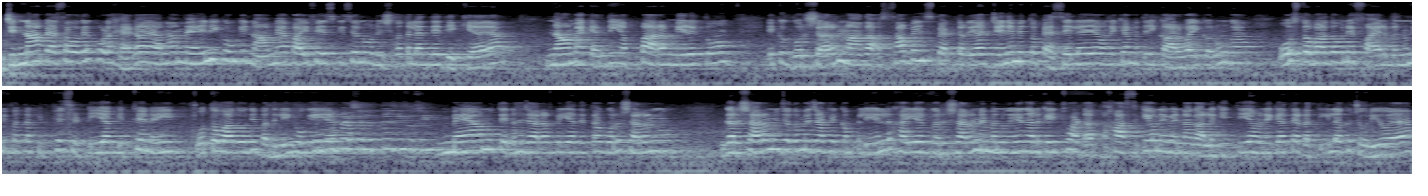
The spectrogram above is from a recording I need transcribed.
ਜਿੰਨਾ ਪੈਸਾ ਉਹਦੇ ਕੋਲ ਹੈਗਾ ਆ ਨਾ ਮੈਂ ਇਹ ਨਹੀਂ ਕਹੂੰਗੀ ਨਾ ਮੈਂ ਪਾਈ ਫੇਸ ਕਿਸੇ ਨੂੰ ਰਿਸ਼ਵਤ ਲੈਂਦੇ ਦੇਖਿਆ ਆ। ਨਾ ਮੈਂ ਕਹਿੰਦੀ ਆ ਪਰ ਮੇਰੇ ਤੋਂ ਇੱਕ ਗੁਰਸ਼ਰਨ ਨਾਂ ਦਾ ਸਬ ਇੰਸਪੈਕਟਰ ਆ ਜਿਹਨੇ ਮੇਰੇ ਤੋਂ ਪੈਸੇ ਲਏ ਆ ਉਹਨੇ ਕਿਹਾ ਮੈਂ ਤੇਰੀ ਕਾਰਵਾਈ ਕਰੂੰਗਾ। ਉਸ ਤੋਂ ਬਾਅਦ ਉਹਨੇ ਫਾਈਲ ਮੈਨੂੰ ਨਹੀਂ ਪਤਾ ਕਿੱਥੇ ਸਿੱਟੀ ਆ ਕਿੱਥੇ ਨਹੀਂ। ਉਸ ਤੋਂ ਬਾਅਦ ਉਹਦੀ ਬਦਲੀ ਹੋ ਗਈ ਆ। ਕਿੰਨੇ ਪੈਸੇ ਦਿੱਤੇ ਸੀ ਤੁਸੀਂ? ਮੈਂ ਉਹਨੂੰ 3000 ਰੁਪਈਆ ਦਿੱਤਾ ਗੁਰਸ਼ਰਨ ਨੂੰ। ਗੁਰਸ਼ਰਨ ਨੂੰ ਜਦੋਂ ਮੈਂ ਜਾ ਕੇ ਕੰਪਲੇਨ ਲਿਖਾਈ ਆ ਗੁਰਸ਼ਰਨ ਨੇ ਮੈਨੂੰ ਇਹ ਗੱਲ ਕਹੀ ਤੁਹਾਡਾ ਹੱਸ ਕੇ ਉਹਨੇ ਮੇਰੇ ਨਾਲ ਗੱਲ ਕੀਤੀ ਆ ਉਹਨੇ ਕਿਹਾ ਤੁਹਾਡਾ 30 ਲੱਖ ਚੋਰੀ ਹੋਇਆ ਆ।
